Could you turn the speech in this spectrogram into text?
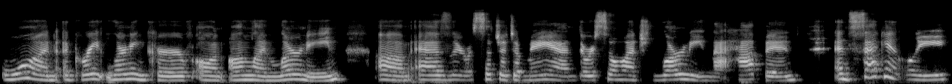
one a great learning curve on online learning um, as there was such a demand there was so much learning that happened and secondly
